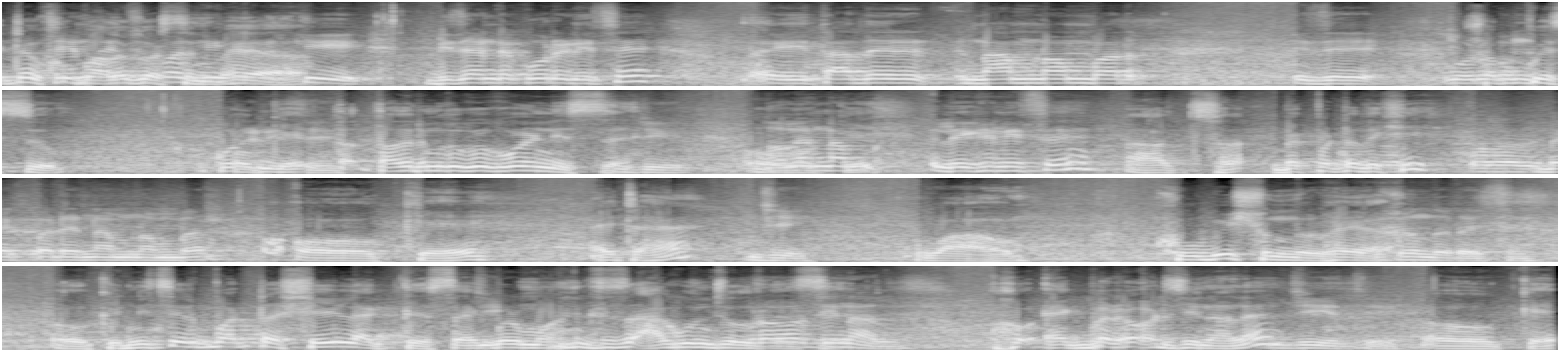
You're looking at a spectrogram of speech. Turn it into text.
এটা খুব ভালো করছেন ভাইয়া। কি ডিজাইনটা করে নিছে। এই তাদের নাম নাম্বার এই যে সব কিছু? করে ওকে নিছে। তাদের মতো করে নিচ্ছে জি দলের নাম লিখে নিছে। আচ্ছা ব্যাকপারটা দেখি। ব্যাকপার্টের নাম নাম্বার ওকে এটা হ্যাঁ? জি। ওয়াও খুবই সুন্দর ভাইয়া। সুন্দর হয়েছে। ওকে নিচের পাটটা সেই লাগতেছে একবার মনে হচ্ছে আগুন জ্বলতেছে। ও একবারে অরিজিনাল হ্যাঁ? জি, জি। ওকে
